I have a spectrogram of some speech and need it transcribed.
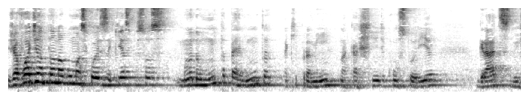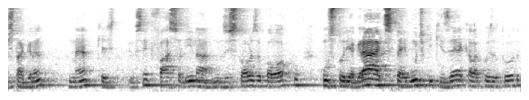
já vou adiantando algumas coisas aqui. As pessoas mandam muita pergunta aqui para mim na caixinha de consultoria grátis do Instagram, né? Que eu sempre faço ali na, nos stories, eu coloco consultoria grátis, pergunte o que quiser, aquela coisa toda.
